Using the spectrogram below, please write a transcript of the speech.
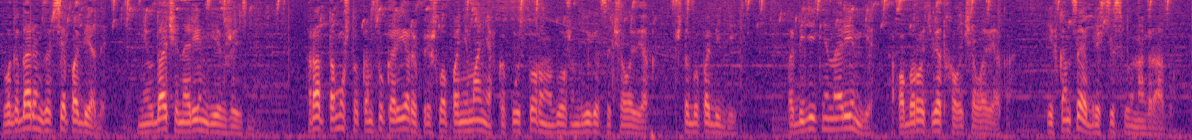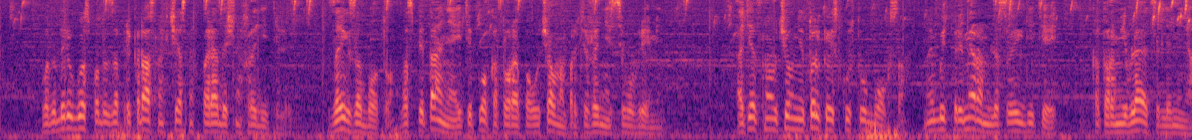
Благодарен за все победы, неудачи на ринге и в жизни. Рад тому, что к концу карьеры пришло понимание, в какую сторону должен двигаться человек, чтобы победить. Победить не на ринге, а побороть ветхого человека. И в конце обрести свою награду. Благодарю Господа за прекрасных, честных, порядочных родителей, за их заботу, воспитание и тепло, которое получал на протяжении всего времени. Отец научил не только искусству бокса, но и быть примером для своих детей, которым является для меня.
